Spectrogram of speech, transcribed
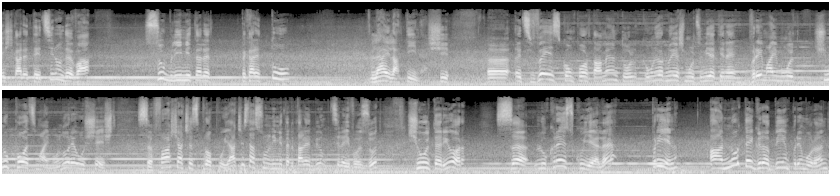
ești, care te țin undeva sub limitele pe care tu le ai la tine și uh, îți vezi comportamentul că uneori nu ești mulțumit de tine, vrei mai mult și nu poți mai mult, nu reușești să faci ceea ce îți propui. Acestea sunt limitele tale, ți le-ai văzut și ulterior să lucrezi cu ele prin a nu te grăbi în primul rând,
